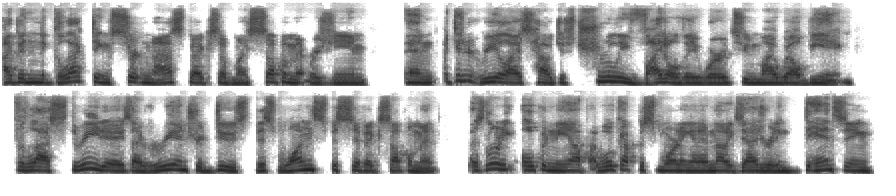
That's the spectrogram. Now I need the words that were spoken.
I've been neglecting certain aspects of my supplement regime, and I didn't realize how just truly vital they were to my well being. For the last three days, I've reintroduced this one specific supplement has literally opened me up. I woke up this morning and I'm not exaggerating, dancing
